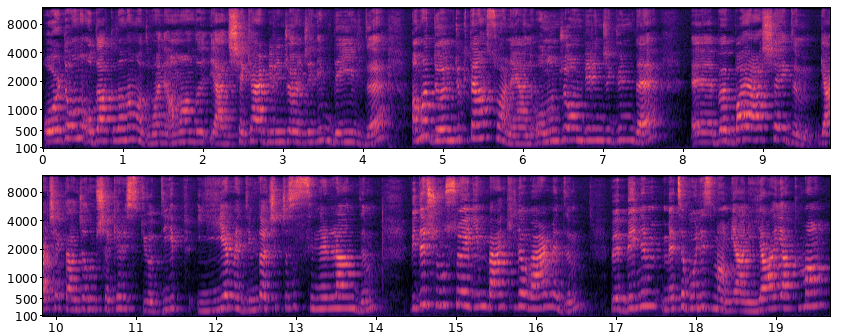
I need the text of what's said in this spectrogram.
Orada onu odaklanamadım. Hani aman da yani şeker birinci önceliğim değildi. Ama döndükten sonra yani 10. 11. günde e, böyle bayağı şeydim. Gerçekten canım şeker istiyor deyip yiyemediğimde açıkçası sinirlendim. Bir de şunu söyleyeyim ben kilo vermedim ve benim metabolizmam yani yağ yakmam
